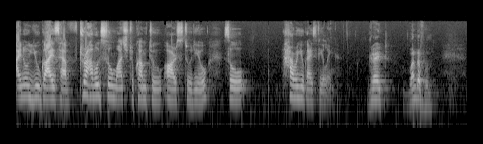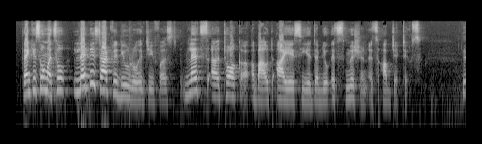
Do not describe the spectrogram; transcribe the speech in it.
I know you guys have traveled so much to come to our studio. So, how are you guys feeling? Great, wonderful. Thank you so much. So let me start with you, Rohit ji, first. Let's uh, talk uh, about IACAW, its mission, its objectives. The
